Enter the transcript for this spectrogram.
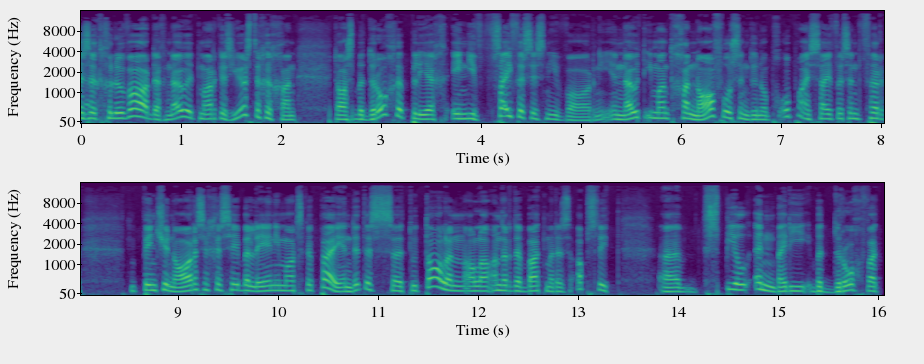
is dit geloofwaardig. Nou het Marcus Jooste gegaan, daar's bedrog gepleeg en die syfers is nie waar nie. En nou het iemand gaan navorsing doen op op daai syfers en vir pensionaars gesê belê in die maatskappy en dit is uh, totaal in al 'n ander debat maar dis absoluut uh, speel in by die bedrog wat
